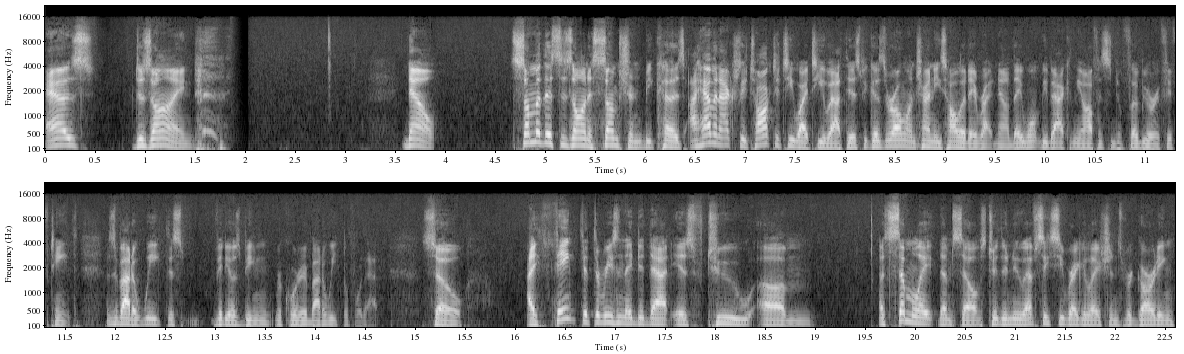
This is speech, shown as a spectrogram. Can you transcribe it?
as designed. now, some of this is on assumption because I haven't actually talked to TYT about this because they're all on Chinese holiday right now. They won't be back in the office until February 15th. It's about a week. This video is being recorded about a week before that. So I think that the reason they did that is to um, assimilate themselves to the new FCC regulations regarding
